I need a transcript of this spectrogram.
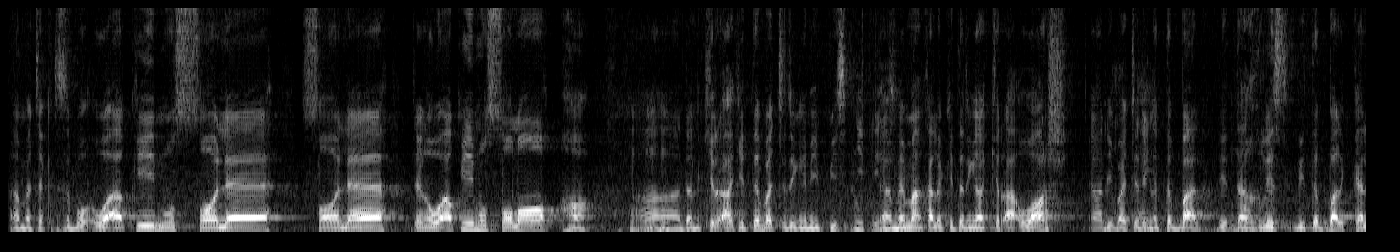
Ha, macam kita sebut wa aqimus solah. Solah. Jangan wa aqimus solah. Ha. Ha, dan kiraat kita baca dengan nipis. Nipis. Ya, memang kalau kita dengar kiraat warsh ha, dibaca dengan tebal. Dia taghlis ditebalkan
